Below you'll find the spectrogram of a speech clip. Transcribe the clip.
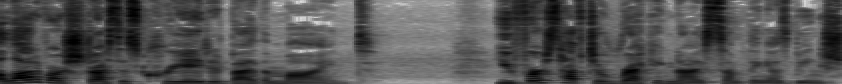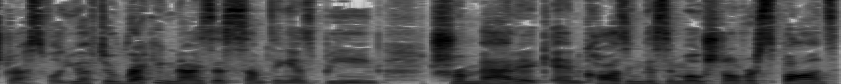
A lot of our stress is created by the mind you first have to recognize something as being stressful. You have to recognize as something as being traumatic and causing this emotional response,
